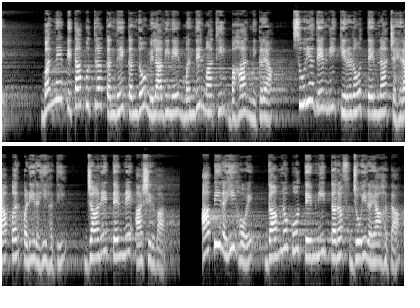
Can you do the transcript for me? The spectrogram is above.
બંને પિતા પુત્ર કંધે કંદો મિલાવીને મંદિરમાંથી બહાર નીકળ્યા. સૂર્યદેવની કિરણો તેમના ચહેરા પર પડી રહી હતી. જાણે તેમને આશીર્વાદ આપી રહી હોય. ગામલોકો તેમની તરફ જોઈ રહ્યા હતા.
